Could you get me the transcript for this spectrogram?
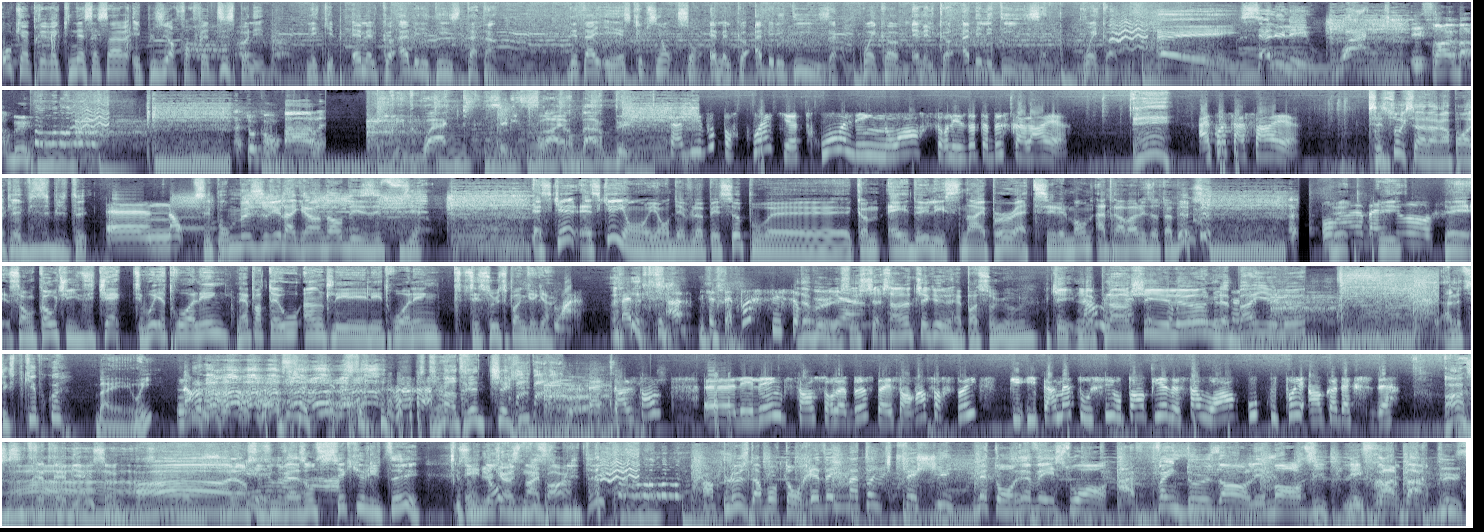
aucun prérequis nécessaire et plusieurs forfaits disponibles. L'équipe MLK Abilities t'attend. Détails et inscriptions sur mlkabilities.com. mlkabilities.com. Hey! Salut les WAC! Les frères barbus! C'est à toi qu'on parle. Les WAC, c'est les frères barbus. Saviez-vous pourquoi il y a trois lignes noires sur les autobus scolaires? Hein? À quoi ça sert? C'est sûr que ça a un rapport avec la visibilité. Euh, non. C'est pour mesurer la grandeur des étudiants. Est-ce que est-ce qu'ils ont, ils ont développé ça pour euh, comme aider les snipers à tirer le monde à travers les autobus? Ouais, ben Et- là. et son coach, il dit check, tu vois, il y a trois lignes. N'importe où, entre les, les trois lignes, c'est sûr que tu pognes quelqu'un. Ouais. Ben, ah, je sais pas si c'est sur. Peu, les, je euh, je- je suis en train de checker. là. Pas sûre, là. OK, le plancher est là, le bain est là. Elle a-tu expliqué pourquoi? Ben oui. Non, mais Je suis en train de checker. ben, dans le fond, euh, les lignes qui sont sur le bus, ben, elles sont renforcées, puis ils permettent aussi aux pompiers de savoir où couper en cas d'accident. Ah, ça, c'est très, très bien, ça. Ah, alors c'est une raison de sécurité. C'est mieux qu'un sniper. En plus d'avoir ton réveil matin qui te fait chier, mets ton réveil soir à 22h les mardis. Les frères barbus.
